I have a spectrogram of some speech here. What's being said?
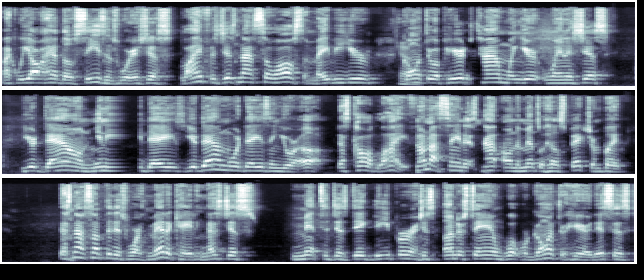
Like we all have those seasons where it's just life is just not so awesome. Maybe you're yeah. going through a period of time when you're when it's just you're down many days. You're down more days than you're up. That's called life. And I'm not saying that's not on the mental health spectrum, but that's not something that's worth medicating. That's just meant to just dig deeper and just understand what we're going through here. This is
